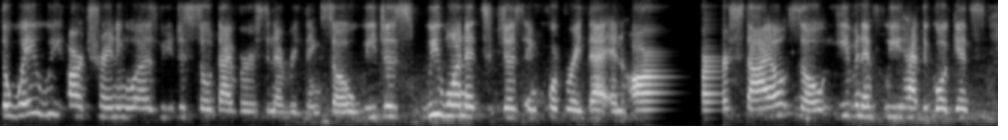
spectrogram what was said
the way we our training was we are just so diverse and everything. So we just we wanted to just incorporate that in our our style. So even if we had to go against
